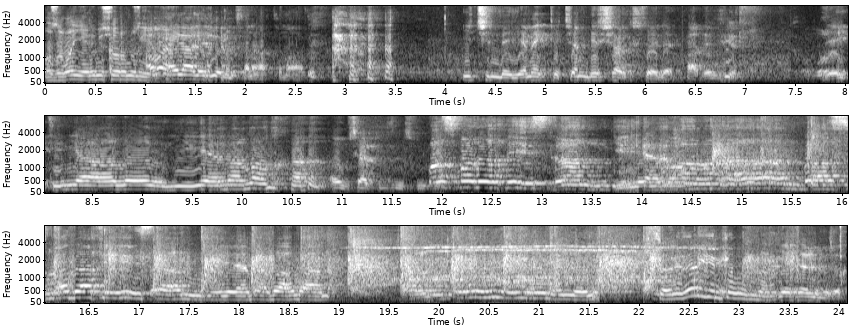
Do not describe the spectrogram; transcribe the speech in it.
O zaman yeni bir sorumuz geliyor. Ama helal ediyorum sana hakkımı abi. İçinde yemek geçen bir şarkı söyle. Hadi buyur. Zeytinyağlı yiyemem aman. Oğlum şarkı bizim ismi. Basmada fistan Yiyemem aman. Basma da fistan diyemem aman. Söylesene geri kalanını. Yeterli bu kadar.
